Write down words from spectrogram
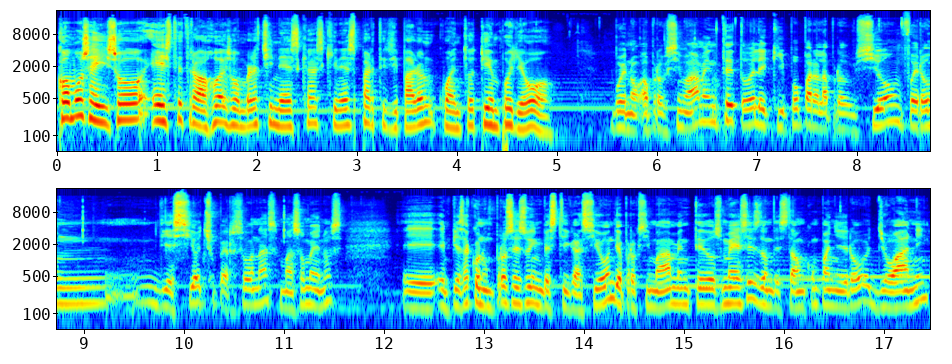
¿Cómo se hizo este trabajo de sombras chinescas? ¿Quiénes participaron? ¿Cuánto tiempo llevó? Bueno, aproximadamente todo el equipo para la producción fueron 18 personas, más o menos. Eh, empieza con un proceso de investigación de aproximadamente dos meses, donde está un compañero, Joanny,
